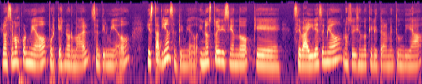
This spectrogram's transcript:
lo hacemos por miedo, porque es normal sentir miedo y está bien sentir miedo. Y no estoy diciendo que se va a ir ese miedo, no estoy diciendo que literalmente un día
